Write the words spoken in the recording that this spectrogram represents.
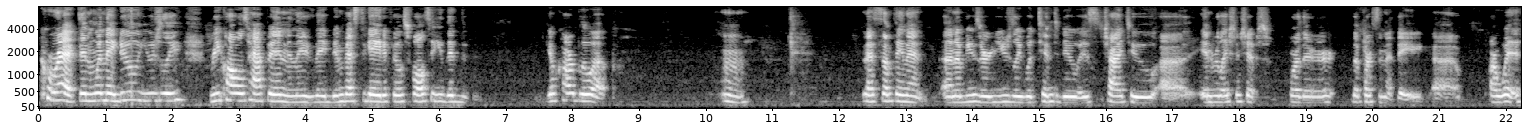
correct, and when they do, usually recalls happen, and they they investigate if it was faulty. Then your car blew up. Mm. That's something that an abuser usually would tend to do is try to uh, end relationships for their the person that they uh, are with,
